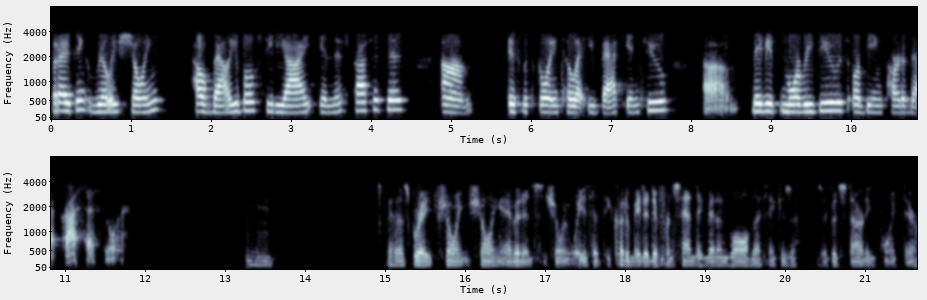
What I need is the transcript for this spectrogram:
but I think really showing how valuable CDI in this process is, um, is what's going to let you back into um, maybe more reviews or being part of that process more. Mm-hmm. Yeah, that's great. Showing showing evidence, showing ways that they could have made a difference had they been involved. I think is a is a good starting point there.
